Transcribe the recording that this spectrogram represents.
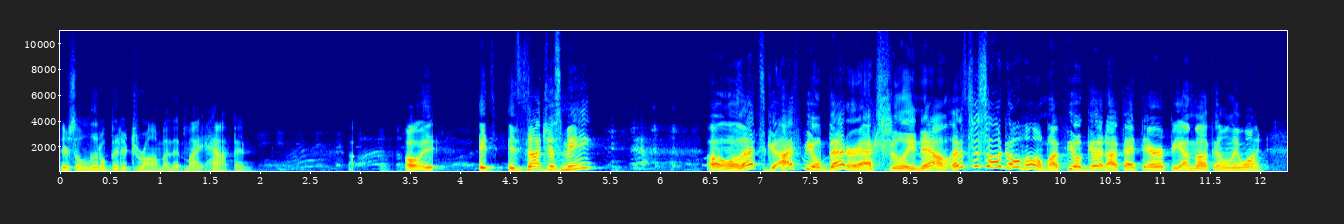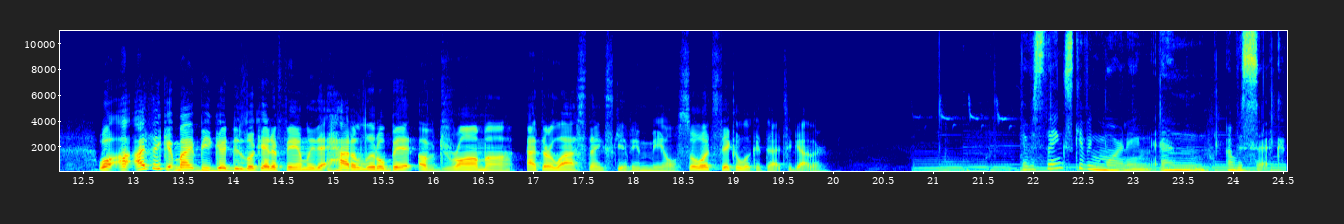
there's a little bit of drama that might happen. Oh, it, it, it's not just me? Oh, well, that's good. I feel better actually now. Let's just all go home. I feel good. I've had therapy. I'm not the only one. Well, I think it might be good to look at a family that had a little bit of drama at their last Thanksgiving meal. So let's take a look at that together. It was Thanksgiving morning and I was sick.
